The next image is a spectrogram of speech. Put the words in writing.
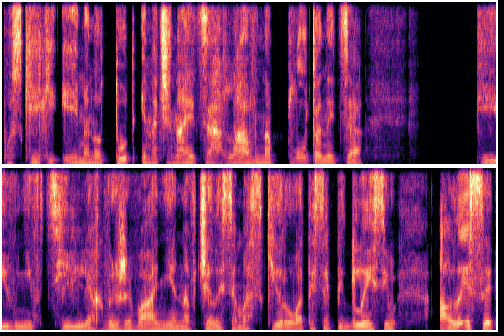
оскільки іменно тут і починається главна плутаниця. Півні в ціллях виживання навчилися маскіруватися під лисів, а лиси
